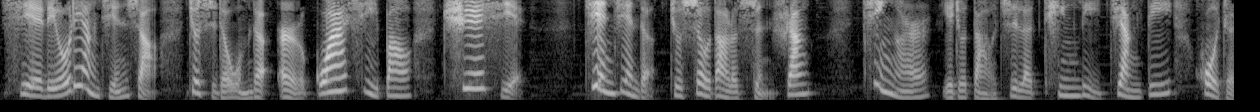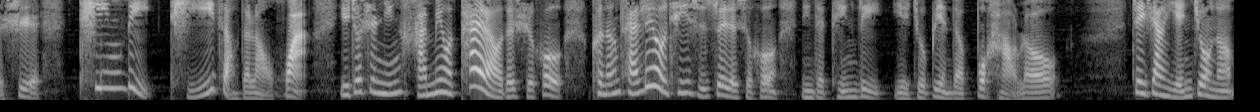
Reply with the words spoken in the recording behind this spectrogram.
血流量减少，就使得我们的耳瓜细胞缺血，渐渐的就受到了损伤，进而也就导致了听力降低，或者是听力提早的老化。也就是您还没有太老的时候，可能才六七十岁的时候，您的听力也就变得不好喽。这项研究呢，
